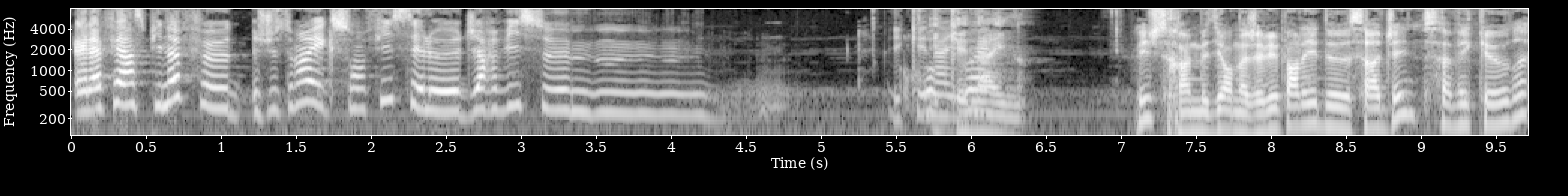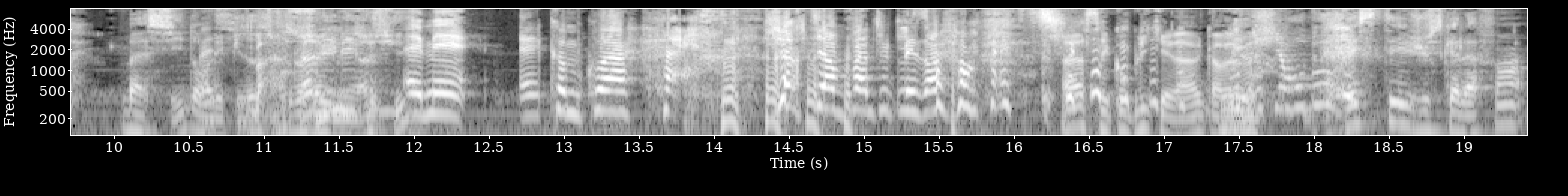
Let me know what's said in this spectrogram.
Elle a fait un spin-off euh, justement avec son fils et le Jarvis. Et Oh, K9. Oui, je suis en train de me dire, on n'a jamais parlé de Sarah Jane avec euh, Audrey? Bah si, dans Bah, l'épisode Bah. Eh mais euh, comme quoi, je retiens pas toutes les informations. Ah, c'est compliqué là, quand même. Restez jusqu'à la fin,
